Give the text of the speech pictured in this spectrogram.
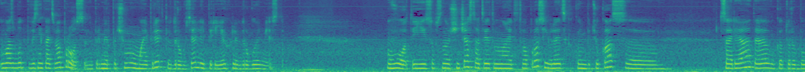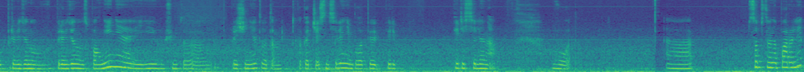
у вас будут возникать вопросы. Например, почему мои предки вдруг взяли и переехали в другое место. Вот, и, собственно, очень часто ответом на этот вопрос является какой-нибудь указ э, царя, да, который был приведен, приведен в исполнение, и, в общем-то, по причине этого там какая-то часть населения была пере, переселена. Вот. А, собственно, пара лет,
